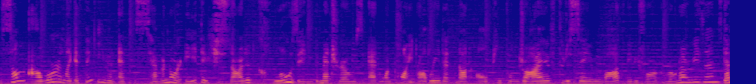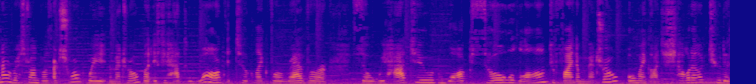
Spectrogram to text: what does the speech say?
some hour, like I think even at 7 or 8, they started closing the metros at one point. Probably that not all people drive to the same spot, maybe for corona reasons. Then our restaurant was a short way the metro, but if you had to walk, it took like forever. So we had to walk so long to find a metro. Oh my god, shout out to the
